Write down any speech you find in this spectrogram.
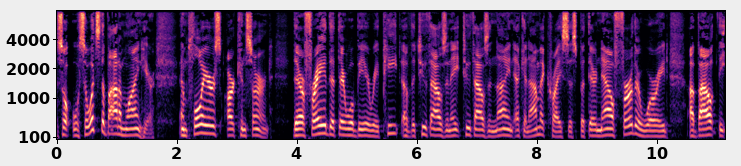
So, so what's the bottom line here? Employers are concerned. They're afraid that there will be a repeat of the 2008 2009 economic crisis, but they're now further worried about the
